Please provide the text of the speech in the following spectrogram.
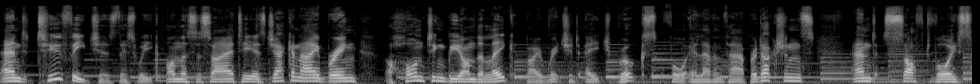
And two features this week on the Society as Jack and I bring A Haunting Beyond the Lake by Richard H. Brooks for 11th Hour Productions and Soft Voice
